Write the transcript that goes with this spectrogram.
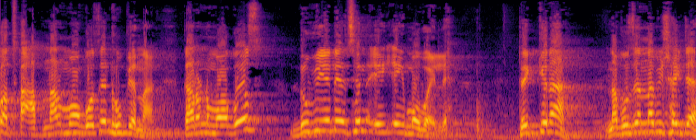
কথা আপনার মগজে ঢুকে না। কারণ মগজ ডুবিয়ে দিয়েছেন এই এই মোবাইলে। ঠিক কিনা? না বুঝেন না বিষয়টা?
